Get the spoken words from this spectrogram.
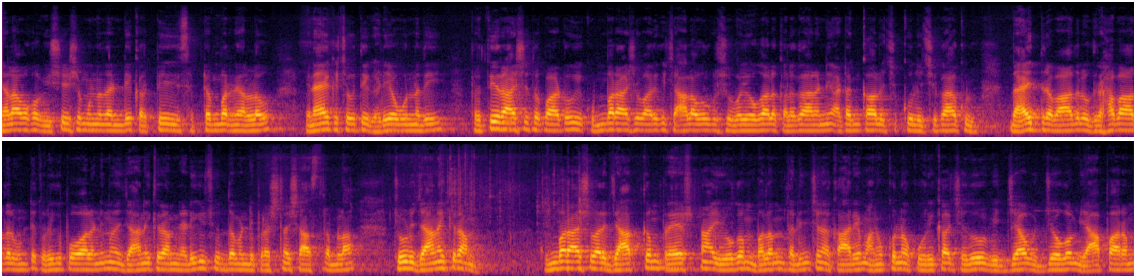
నెల ఒక విశేషం ఉన్నదండి. కరెక్ట్ ఈ సెప్టెంబర్ నెలలో వినాయక చవితి గడియ ఉన్నది. ప్రతి రాశితో పాటు ఈ కుంభరాశి వారికి చాలా వరకు శుభయోగాలు కలగాలని ఆటంకాలు చిక్కులు చికాకులు దారిద్ర బాధలు గ్రహ బాధలు ఉంటే తొలగిపోవాలని మన జానకిరామ్ని అడిగి చూద్దామండి ప్రశ్న శాస్త్రంలా. చూడు జానకిరామ్ కుంభరాశి వారి జాతకం ప్రయత్న యోగం బలం తలించిన కార్యం అనుకున్న కోరిక చదువు విద్య ఉద్యోగం వ్యాపారం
